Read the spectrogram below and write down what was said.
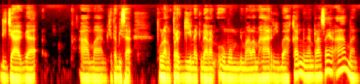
dijaga aman kita bisa pulang pergi naik kendaraan umum di malam hari bahkan dengan rasa yang aman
